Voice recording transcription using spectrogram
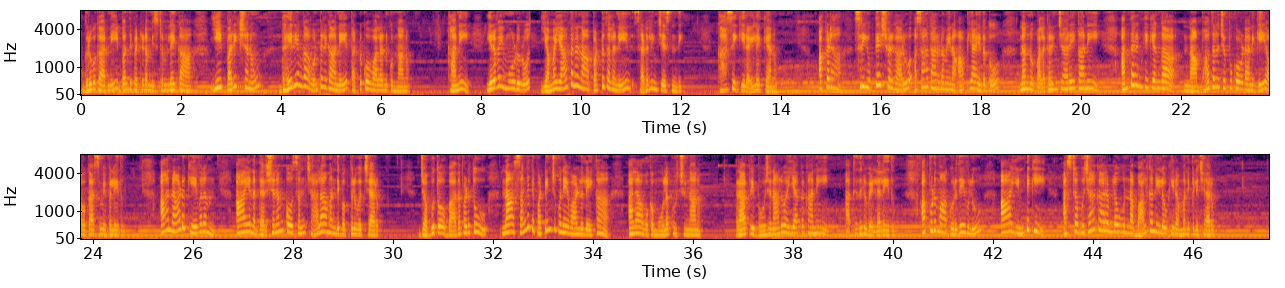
గురువుగారిని ఇబ్బంది పెట్టడం ఇష్టం లేక ఈ పరీక్షను ధైర్యంగా ఒంటరిగానే తట్టుకోవాలనుకున్నాను. కానీ ఇరవై మూడు రోజు యమయాతన నా పట్టుదలని సడలించేసింది. కాశీకి రైలెక్కాను. అక్కడ శ్రీ యుక్తేశ్వర్ గారు అసాధారణమైన ఆప్యాయతతో నన్ను పలకరించారే కానీ అంతరంగికంగా నా బాధలు చెప్పుకోవడానికి అవకాశం ఇవ్వలేదు ఆనాడు కేవలం ఆయన దర్శనం కోసం చాలామంది భక్తులు వచ్చారు. జబ్బుతో బాధపడుతూ నా సంగతి పట్టించుకునేవాళ్ళు లేక అలా ఒక మూల కూర్చున్నాను. రాత్రి భోజనాలు అయ్యాక కానీ అతిథులు వెళ్ళలేదు. అప్పుడు మా గురుదేవులు ఆ ఇంటికి అష్టభుజాకారంలో ఉన్న బాల్కనీలోకి రమ్మని పిలిచారు.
